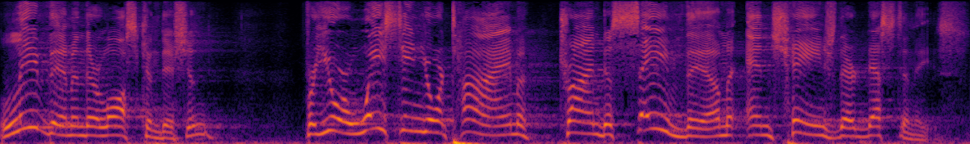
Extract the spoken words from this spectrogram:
Leave them in their lost condition, for you are wasting your time trying to save them and change their destinies.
